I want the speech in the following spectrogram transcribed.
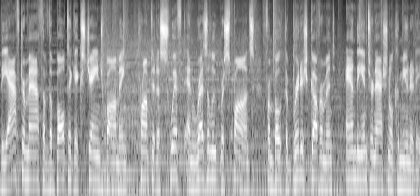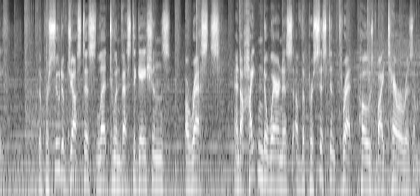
The aftermath of the Baltic Exchange bombing prompted a swift and resolute response from both the British government and the international community. The pursuit of justice led to investigations, arrests, and a heightened awareness of the persistent threat posed by terrorism.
